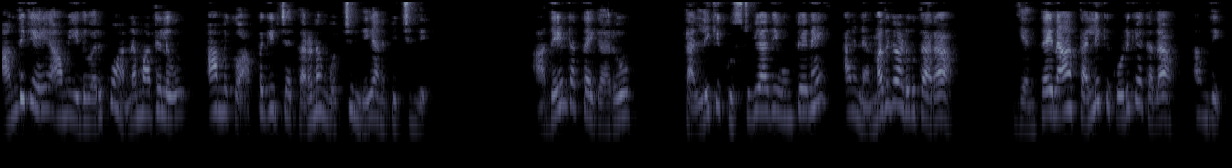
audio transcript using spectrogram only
అందుకే ఆమె ఇదివరకు అన్న మాటలు ఆమెకు అప్పగించే తరుణం వచ్చింది అనిపించింది. అదేంటత్తయ్య గారు తల్లికి కుష్ఠవ్యాధి ఉంటేనే అని నెమ్మదిగా అడుగుతారా? ఎంతైనా తల్లికి కొడుకే కదా? అంది.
